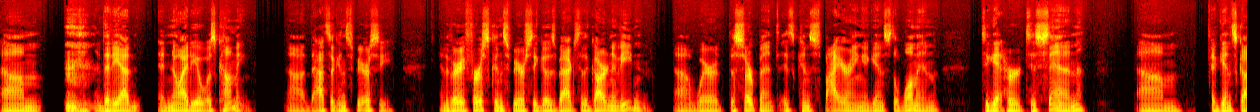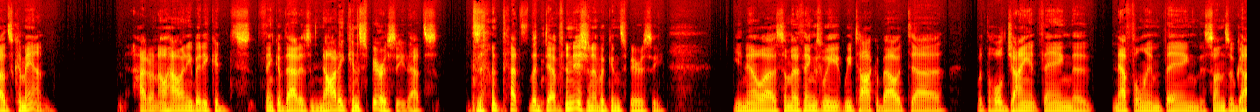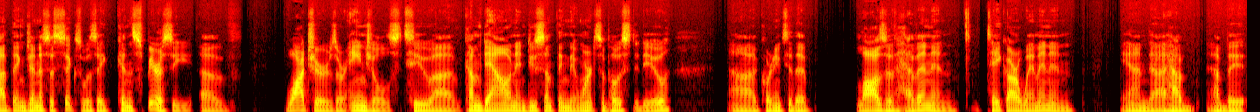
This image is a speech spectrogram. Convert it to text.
um, that he had, had no idea was coming. Uh, that's a conspiracy. And the very first conspiracy goes back to the Garden of Eden, uh, where the serpent is conspiring against the woman to get her to sin um, against God's command. I don't know how anybody could think of that as not a conspiracy. That's that's the definition of a conspiracy. You know, uh, some of the things we we talk about uh, with the whole giant thing, the Nephilim thing, the sons of God thing. Genesis 6 was a conspiracy of watchers or angels to uh, come down and do something they weren't supposed to do, uh, according to the laws of heaven, and take our women and and uh, have have the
